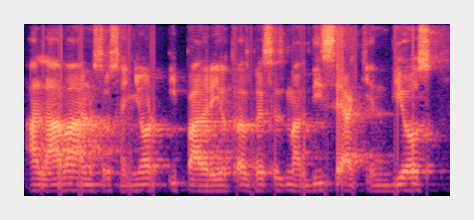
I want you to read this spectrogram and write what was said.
alaba a nuestro Señor y Padre y otras veces maldice a quien Dios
